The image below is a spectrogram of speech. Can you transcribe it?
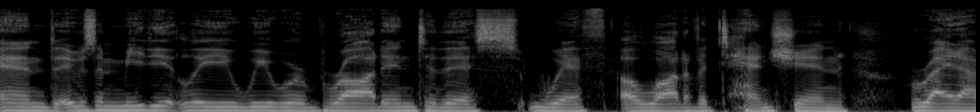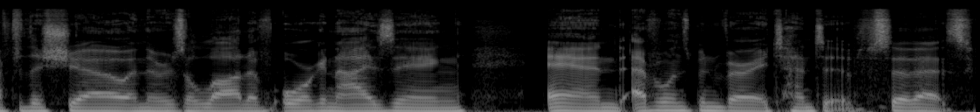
and it was immediately we were brought into this with a lot of attention right after the show, and there was a lot of organizing. And everyone's been very attentive, so that's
